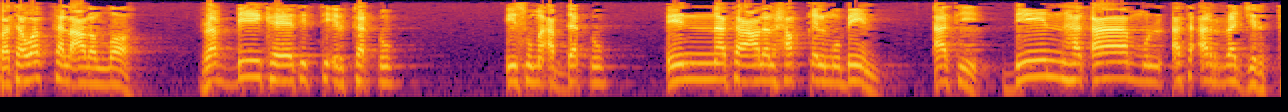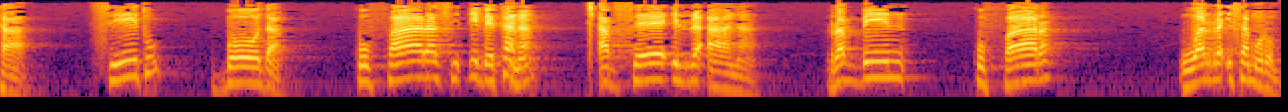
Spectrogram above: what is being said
fatawakkal cala rabbii keetitti irkadhu isuma abdadhu. Innaka cala alxaqqi almubiin. Ati diin haqaa mul'ata arra jirtaa siitu booda. Kuffaara si dhibe kana cabsee irra aanaa rabbiin kuffaara warra isa murum.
